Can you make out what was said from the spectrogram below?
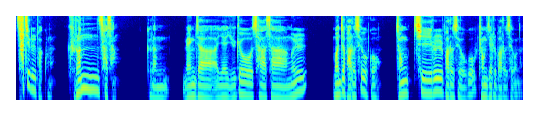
사직을 바꾸는 그런 사상, 그런 맹자의 유교 사상을 먼저 바로 세우고 정치를 바로 세우고 경제를 바로 세우는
